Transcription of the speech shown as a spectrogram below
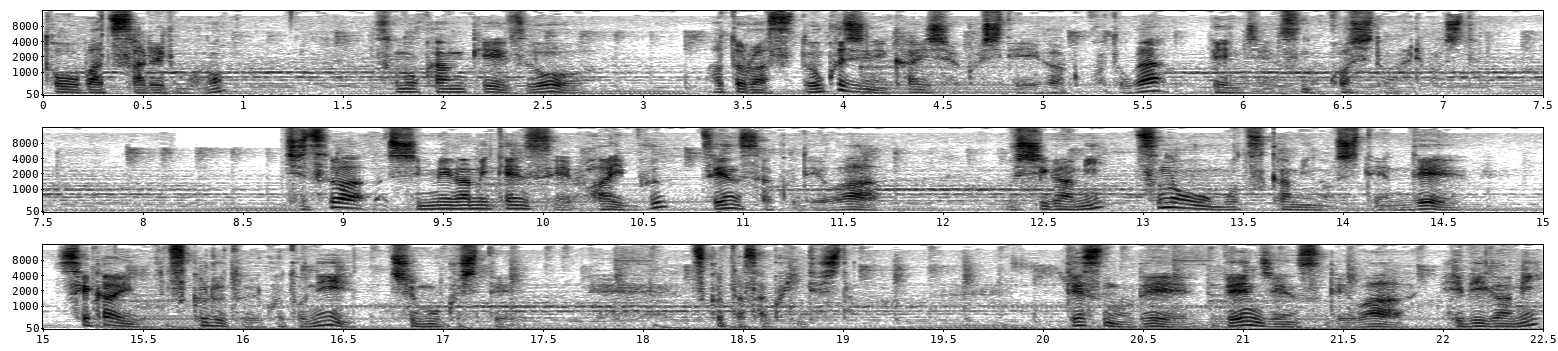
討伐されるものその関係図をアトラス独自に解釈して描くことがベンジェンスの骨子となりました。実は「新女神転生5」前作では牛神角を持つ神の視点で世界を作るということに注目して、えー、作った作品でした。ですのでベンジェンスでは蛇神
